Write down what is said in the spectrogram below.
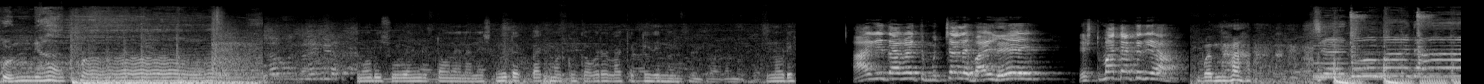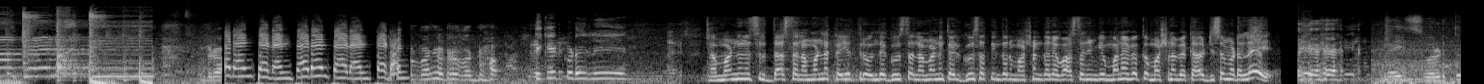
ಪುಣ್ಯಾತ್ಮ ನೋಡಿ ಶೂ ಹೆಂಗಿಟ್ಟವನೆ ನಾನು. ಎಷ್ಟು ನೀಟಾಗಿ ಪ್ಯಾಕ್ ಮಾಡ್ಕೊಂಡು ಕವರ್ ಕವರೆಲ್ಲ ಕೆಟ್ಟಿದ್ದೀನಿ. ನೋಡಿ. ಆಗಿದ್ದಾಗಾಯ್ತು ಮುಚ್ಚಾಲೆ ಬಾಯ್ಲಿ. ಎಷ್ಟು ಮಾತಾಡ್ತಿದ್ಯಾ? ಬಂದ. ಟಿಕೆಟ್ ಕೊಡು ಇಲ್ಲಿ. ನಮ್ಮ ಅಣ್ಣನ ಹೆಸರು ದಾಸ್ತ ನಮ್ಮಣ್ಣ ಕೈ ಹತ್ರ ಒಂದೇ ಗೂಸ ನಮ್ಮಣ್ಣ ಕೈ ಗೂಸ ತಿಂದ ಮಶಾನದಲ್ಲೇ ವಾಸ ನಿಮ್ಗೆ ಮನೆ ಬೇಕು ಮಶಾನ ಬೇಕಾ ಡಿಸೈಡ್ ಮಾಡಲ್ಲೇ. ಗೈಸ್ ಹೊರಡ್ತು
